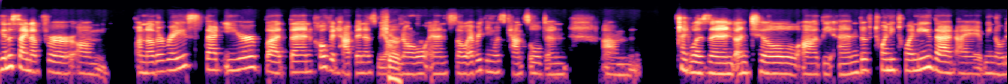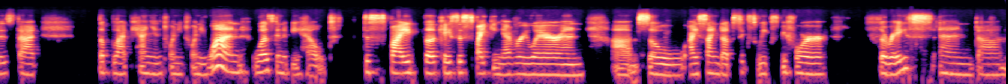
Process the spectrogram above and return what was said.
gonna sign up for um another race that year, but then COVID happened, as we Sure. all know, and so everything was canceled. And um, it wasn't until uh, the end of 2020 that I we noticed that the Black Canyon 2021 was going to be held. Despite the cases spiking everywhere, and um, so I signed up six weeks before the race, and um,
